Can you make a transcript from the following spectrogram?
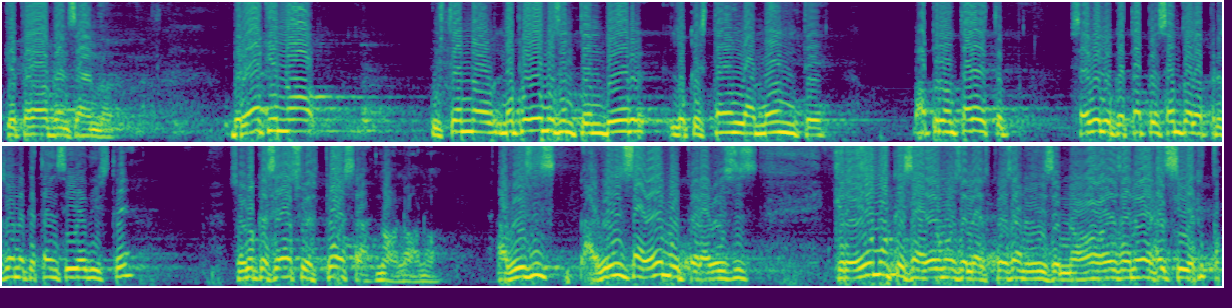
¿Qué estaba pensando? ¿Verdad que no? Usted no, no podemos entender lo que está en la mente. Va a preguntar esto, ¿sabe lo que está pensando la persona que está en silla de usted? solo que sea su esposa. No, no, no. A veces, a veces sabemos, pero a veces creemos que sabemos de la esposa y nos dicen, no, eso no es cierto.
